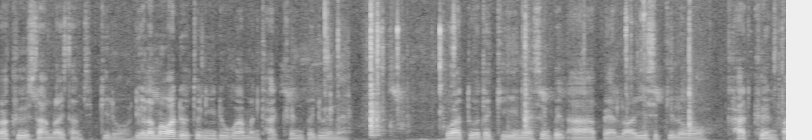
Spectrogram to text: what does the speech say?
ก็คือ 330 กิโลเดี๋ยวเรามาวัดดูตัวนี้ดูว่ามันคาดเคลื่อนไปด้วยไหมเพราะว่าตัวตะกี้เนี่ยซึ่งเป็น R 820 กิโลคาดเคลื่อนไป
